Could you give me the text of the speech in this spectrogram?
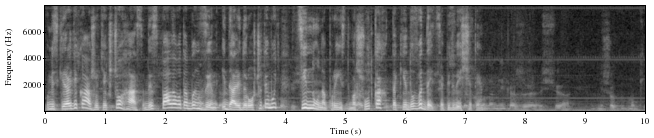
У міській раді кажуть, якщо газ, диспаливо та бензин і далі дорожчатимуть, ціну на проїзд в маршрутках таки доведеться підвищити. Мішок муки.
